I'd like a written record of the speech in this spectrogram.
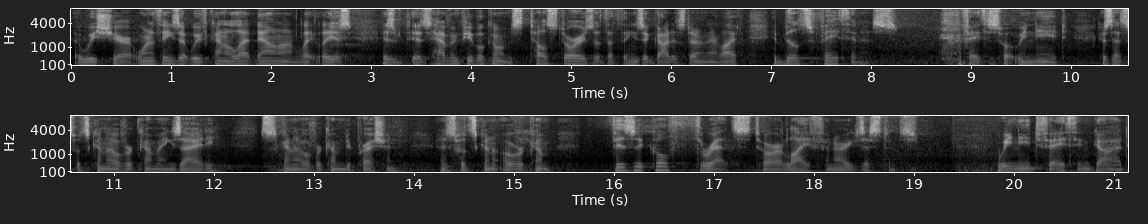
that we share. it. One of the things that we've kind of let down on lately is, is, is having people come up and tell stories of the things that God has done in their life. It builds faith in us. And faith is what we need because that's what's going to overcome anxiety, it's going to overcome depression, and it's what's going to overcome physical threats to our life and our existence. We need faith in God,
